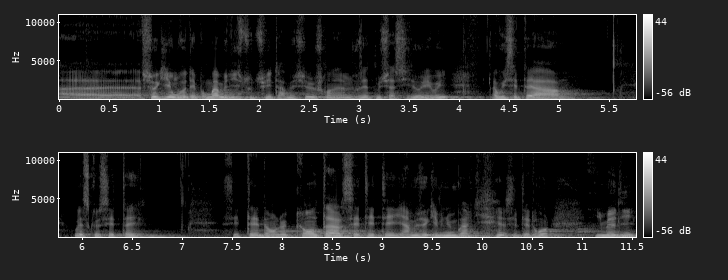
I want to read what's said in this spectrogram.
Euh, Ceux qui ont voté pour moi me disent tout de suite, ah monsieur, vous êtes monsieur Asselineau dis oui. Ah oui, c'était à... Où est-ce que c'était? C'était dans le Cantal cet été. Il y a un monsieur qui est venu me voir, c'était drôle. Il m'a dit,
